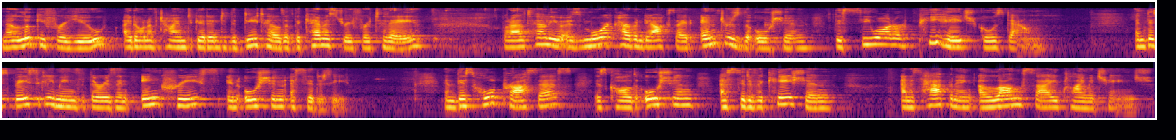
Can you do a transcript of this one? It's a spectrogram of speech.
Now, lucky for you, I don't have time to get into the details of the chemistry for today, but I'll tell you, as more carbon dioxide enters the ocean, the seawater pH goes down. And this basically means that there is an increase in ocean acidity. And this whole process is called ocean acidification, and it's happening alongside climate change.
